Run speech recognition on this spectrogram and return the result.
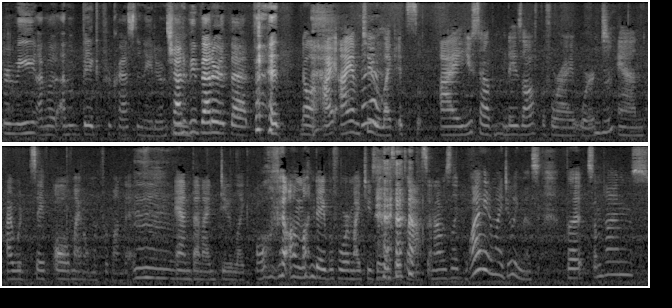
For me, I'm a I'm a big procrastinator. I'm trying to Mm. be better at that, but No, I, I am too. Like it's I used to have Mondays off before I worked, Mhm. and I would save all my homework for Monday, Mm. and then I'd do like all of it on Monday before my Tuesday Wednesday class, and I was like, why am I doing this? But sometimes,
